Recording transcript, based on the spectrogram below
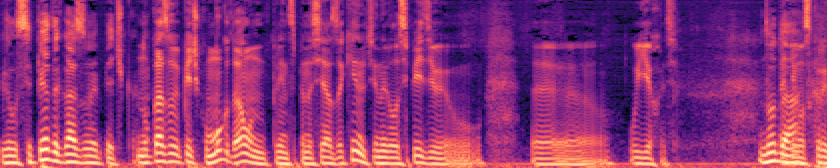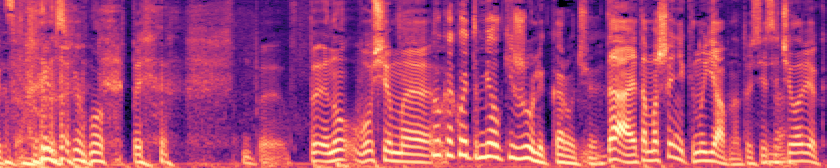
Велосипед и газовая печка. Ну, газовую печку мог, да, он, в принципе, на себя закинуть и на велосипеде э, уехать. Ну да. От него скрыться. В принципе, мог. Ну, в общем... Э, ну, какой-то мелкий жулик, короче. Да, это мошенник, ну, явно. То есть, если да. человек,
